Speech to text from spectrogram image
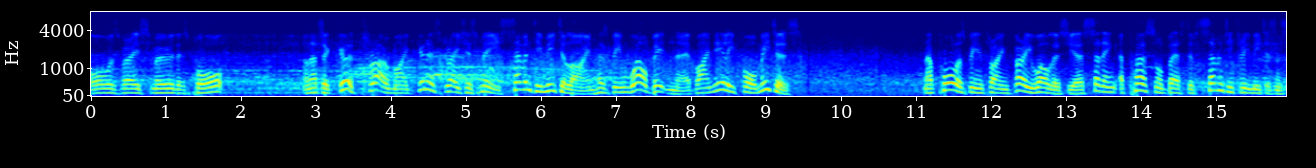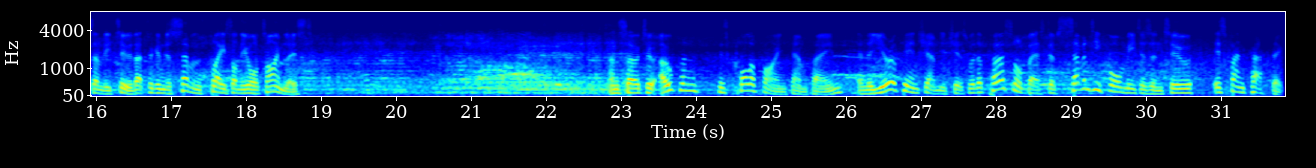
Always very smooth as Paul. And that's a good throw, my goodness gracious me. 70 metre line has been well beaten there by nearly four metres. Now, Paul has been throwing very well this year, setting a personal best of 73 metres and 72. That took him to seventh place on the all-time list. And so to open his qualifying campaign in the European Championships with a personal best of 74 metres and 2 is fantastic.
